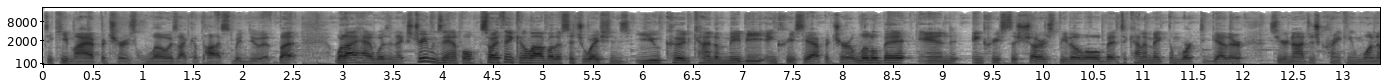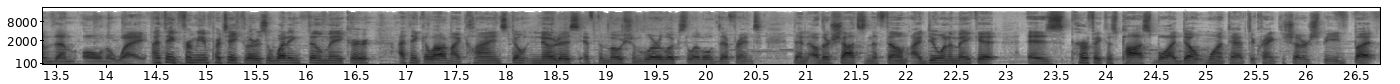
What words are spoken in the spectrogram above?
to keep my aperture as low as I could possibly do it. But what I had was an extreme example, so I think in a lot of other situations, you could kind of maybe increase the aperture a little bit and increase the shutter speed a little bit to kind of make them work together so you're not just cranking one of them all the way. I think for me in particular as a wedding filmmaker, I think a lot of my clients don't notice if the motion blur looks a little different than other shots in the film. I do want to make it as perfect as possible. I don't want to have to crank the shutter speed, but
